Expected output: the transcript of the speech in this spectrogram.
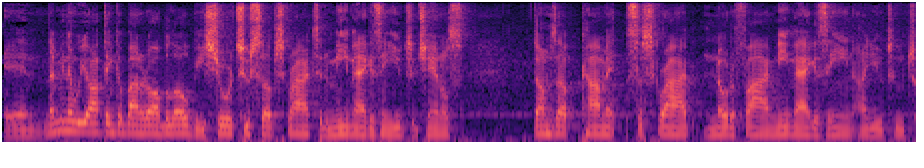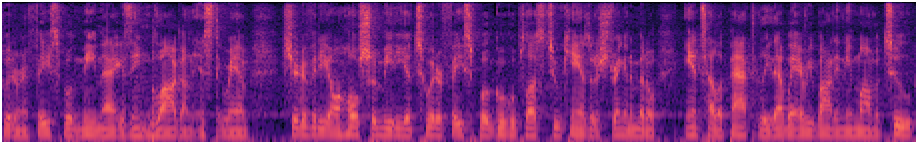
And let me know what y'all think about it all below. Be sure to subscribe to the Meet Magazine YouTube channels. Thumbs up, comment, subscribe, notify Meet Magazine on YouTube, Twitter, and Facebook. Meet Magazine blog on Instagram. Share the video on social media, Twitter, Facebook, Google Plus, two cans with a string in the middle, and telepathically. That way everybody named Mama too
